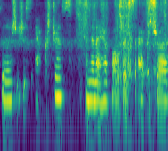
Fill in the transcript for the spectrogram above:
So those are just extras. And then I have all this extra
